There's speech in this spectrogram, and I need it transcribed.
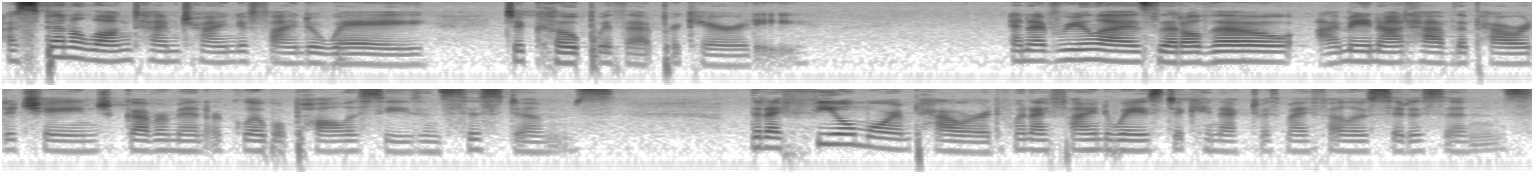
I've spent a long time trying to find a way to cope with that precarity. And I've realized that although I may not have the power to change government or global policies and systems, that I feel more empowered when I find ways to connect with my fellow citizens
